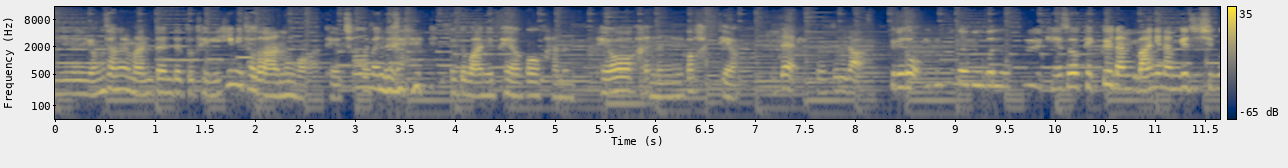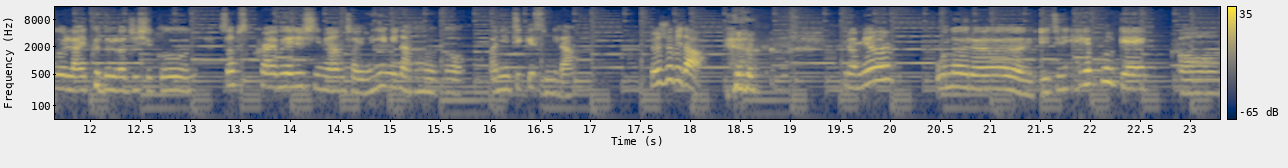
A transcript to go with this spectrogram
이제 영상을 만드는데도 되게 힘이 더 나는 것 같아요. 처음에는 그래도 많이 배워가는, 배워가는 것 같아요. 네, 좋습니다. 그래서 모든 분들 계속 댓글 남- 많이 남겨주시고, 라이크 눌러주시고, 서브스크라이브 해주시면 저희는 힘이 나서 더 많이 찍겠습니다. 좋습니다. 그러면 오늘은 이제 해볼 게, 어,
